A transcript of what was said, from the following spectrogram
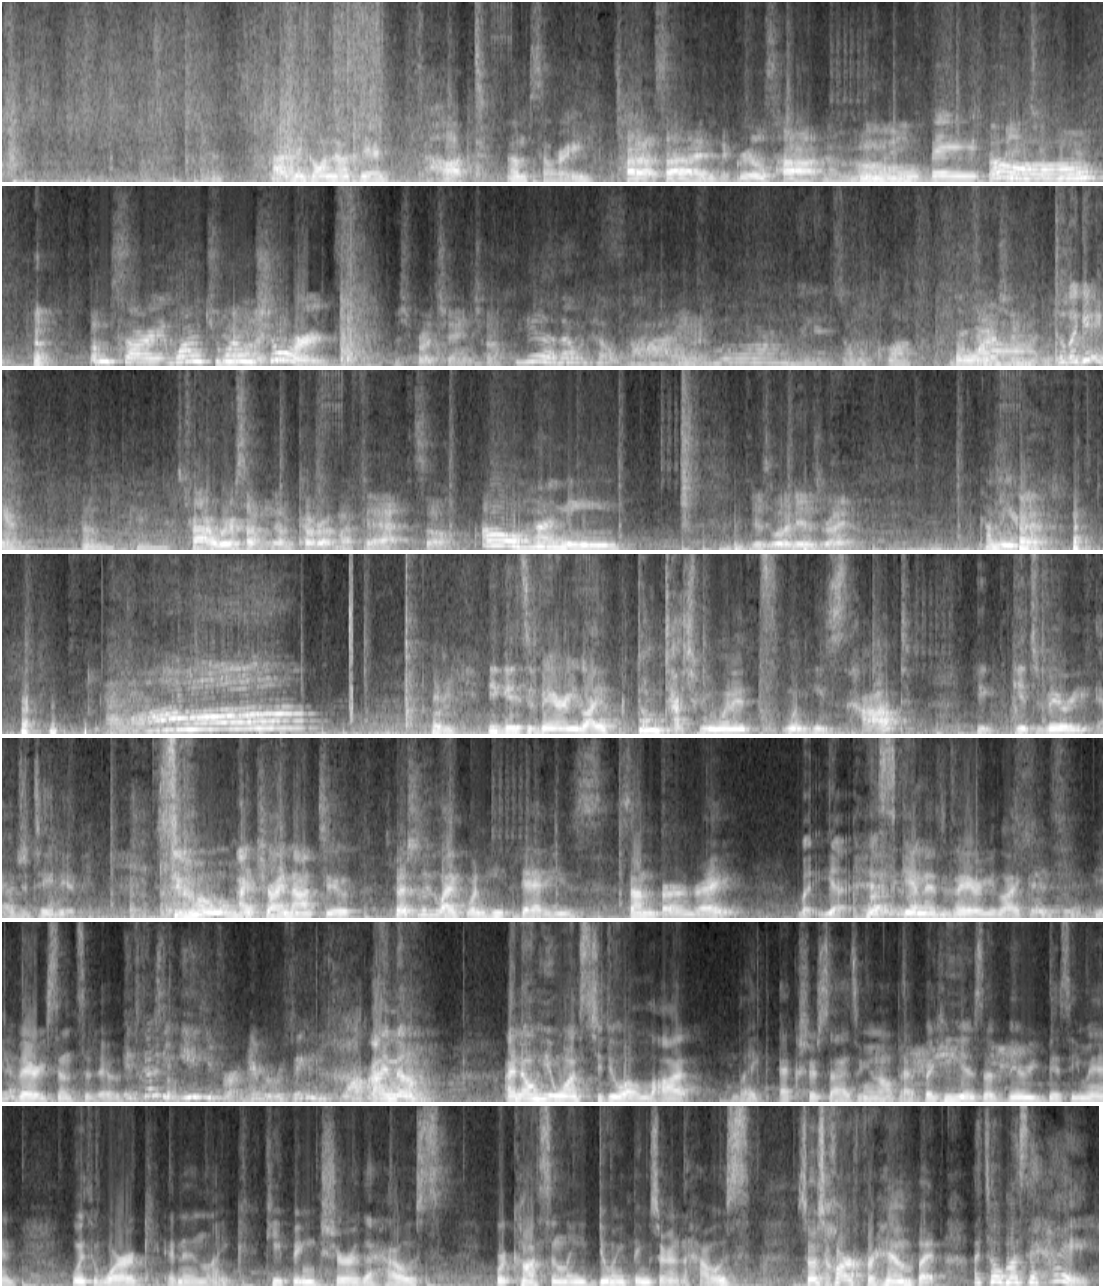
How's it going out there? It's hot. I'm sorry. It's hot outside and the grill's hot and I'm oh, moody. Oh, babe. for being too Oh, warm. I'm sorry. Why aren't you You wearing I get it. shorts? I should probably change, huh? Yeah, that would help. five more minutes on the clock. For what? Change. Till they get here. Oh, okay. I was trying to wear something that would cover up my fat, so Oh, honey. it is what it is, right? Come here. Buddy. he gets very like, don't touch me when it's when he's hot. He gets very agitated. So I try not to, especially like when he daddy's sunburned, right? But yeah, his But, skin like, is very like Sensitive, yeah. very sensitive. It's gonna So- be easy for our neighbors. They can just walk I around. know. I know he wants to do a lot, like exercising and all that, but he is a very busy man with work and then like keeping sure the house, we're constantly doing things around the house. So it's hard for him, but I told him, I said, hey,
